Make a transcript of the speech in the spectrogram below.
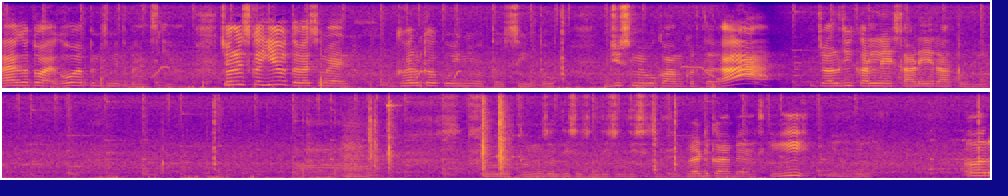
आएगा तो आएगा, वो वेपन स्मिथ भैंस की हाँ चलो इसका ये होता है वैसे मैं, घर का कोई नहीं होता सीन तो जिसमें वो काम करता है। आ! जल्दी कर ले, साढ़े रात होगी सो लेता हूँ मैं जल्दी से जल्दी जल्दी से जल्दी। बेड कहाँ है भैंस की? और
